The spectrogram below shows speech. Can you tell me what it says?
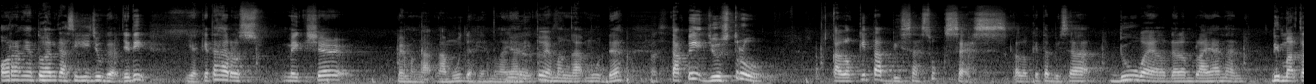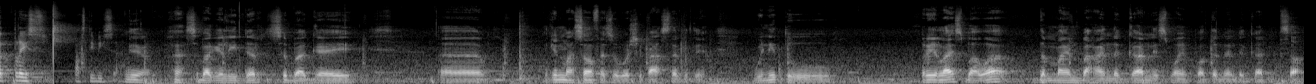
orang yang Tuhan kasihi juga. Jadi ya kita harus make sure memang nggak nggak mudah ya melayani Iya, itu emang nggak mudah tapi justru kalau kita bisa sukses kalau kita bisa do well dalam pelayanan di marketplace pasti bisa Iya. Nah, sebagai leader, sebagai uh, mungkin myself as a worship pastor gitu ya, we need to realize bahwa the mind behind the gun is more important than the gun itself.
